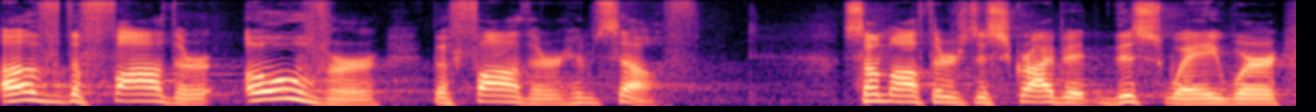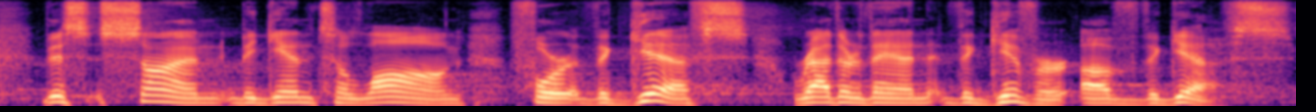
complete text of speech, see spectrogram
of the father over the father himself. Some authors describe it this way where this son began to long for the gifts rather than the giver of the gifts.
